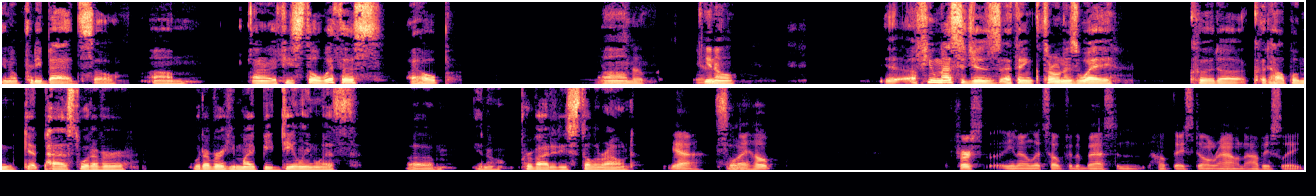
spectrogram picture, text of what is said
you know, pretty bad. So, um, I don't know if he's still with us. I hope. Um, you know, a few messages I think thrown his way could uh, could help him get past whatever whatever he might be dealing with. Um, you know, provided he's still around. Yeah. So- Well, I hope. First, you know, let's hope for the best and hope they still around. Obviously,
